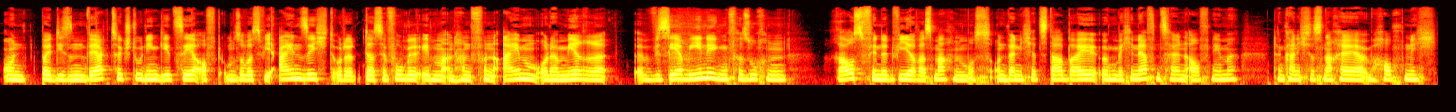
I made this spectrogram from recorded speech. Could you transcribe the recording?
und bei diesen Werkzeugstudien geht es sehr oft um sowas wie Einsicht oder dass der Vogel eben anhand von einem oder mehrere, äh, sehr wenigen Versuchen rausfindet, wie er was machen muss. Und wenn ich jetzt dabei irgendwelche Nervenzellen aufnehme, dann kann ich das nachher ja überhaupt nicht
